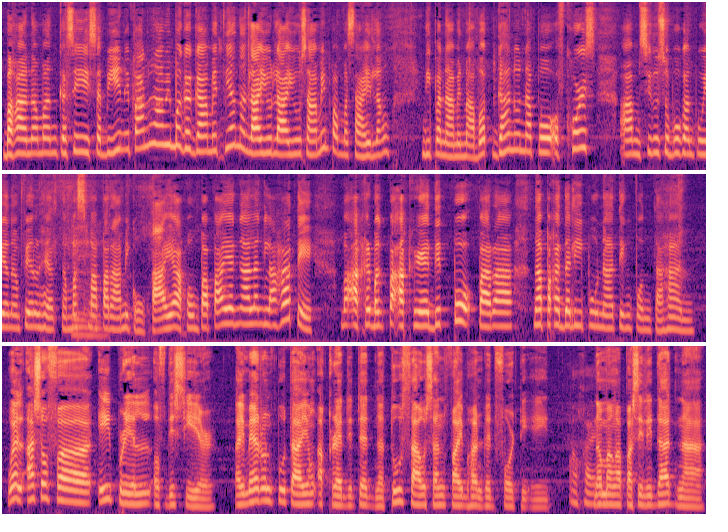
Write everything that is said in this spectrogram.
Baka naman kasi sabihin, eh paano namin magagamit yan? Ang layo-layo sa amin, pamasahe lang, hindi pa namin maabot. Gano'n na po? Of course, um, sinusubukan po yan ng PhilHealth na mas maparami kung kaya. Kung papayag nga lang lahat eh, magpa-accredit po para napakadali po nating puntahan. Well, as of uh, April of this year, ay meron po tayong accredited na 2,548 Okay. na mga pasilidad na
